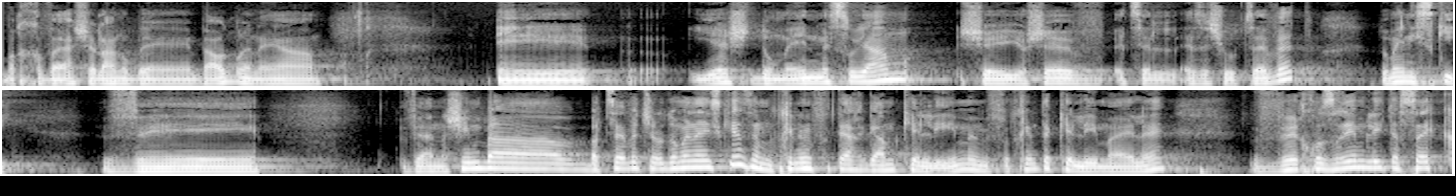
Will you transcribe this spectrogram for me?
בחוויה שלנו באוטברן היה, אה, יש דומיין מסוים שיושב אצל איזשהו צוות, דומיין עסקי. ו... ואנשים בצוות של הדומיין העסקי הזה מתחילים לפתח גם כלים, הם מפתחים את הכלים האלה וחוזרים להתעסק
